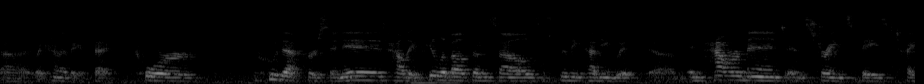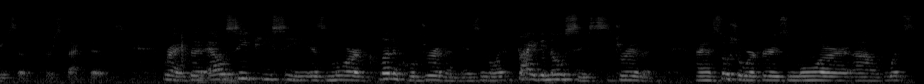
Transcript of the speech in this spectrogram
uh, like kind of the, that core, who that person is, how they feel about themselves. It's really heavy with empowerment and strengths-based types of perspectives. Right, the LCPC is more clinical driven, is more diagnosis driven. And a social worker is more, uh, what's,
